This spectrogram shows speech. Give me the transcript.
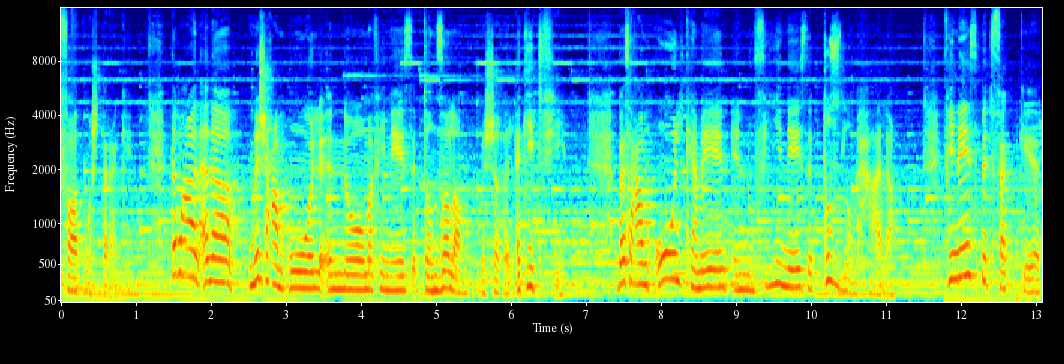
صفات مشتركة. طبعا أنا مش عم أقول إنه ما في ناس بتنظلم بالشغل أكيد في. بس عم أقول كمان إنه في ناس بتظلم حالها. في ناس بتفكر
